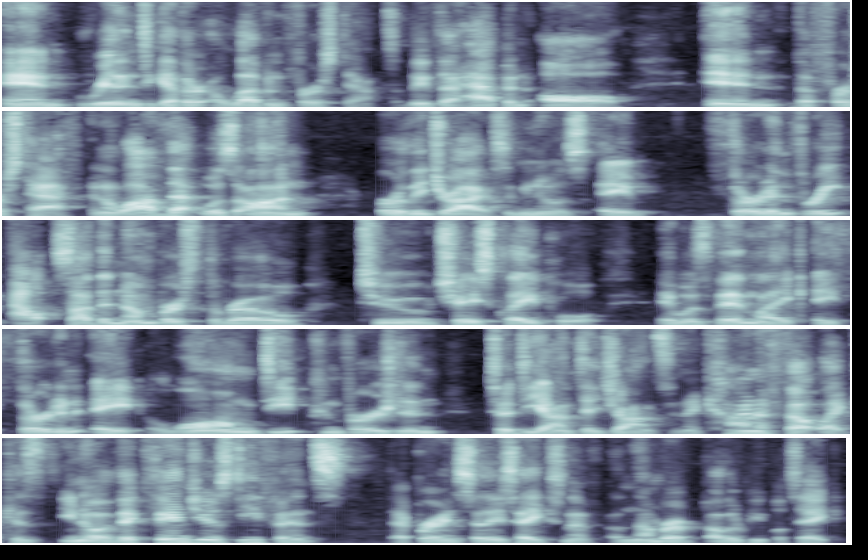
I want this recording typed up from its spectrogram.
and reeling together 11 first downs. I believe that happened all in the first half. And a lot of that was on early drives. I mean, it was a third and three outside the numbers throw to Chase Claypool. It was then like a third and eight long, deep conversion to Diontae Johnson. It kind of felt like because you know a Vic Fangio's defense that Brandon Staley takes and a, a number of other people take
